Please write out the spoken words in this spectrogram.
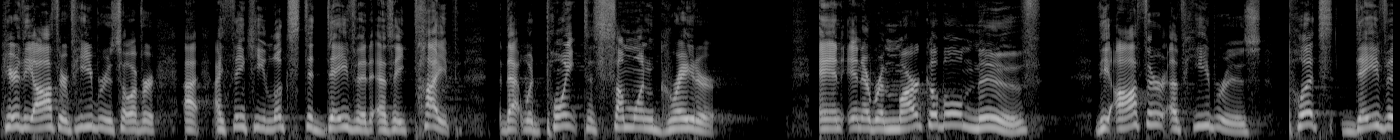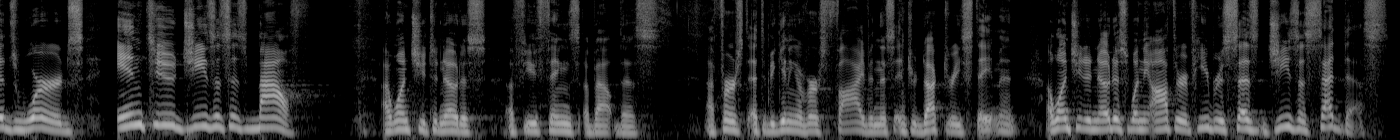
Here, the author of Hebrews, however, uh, I think he looks to David as a type that would point to someone greater. And in a remarkable move, the author of Hebrews puts David's words into Jesus' mouth. I want you to notice a few things about this. Uh, first, at the beginning of verse 5 in this introductory statement, I want you to notice when the author of Hebrews says Jesus said this.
